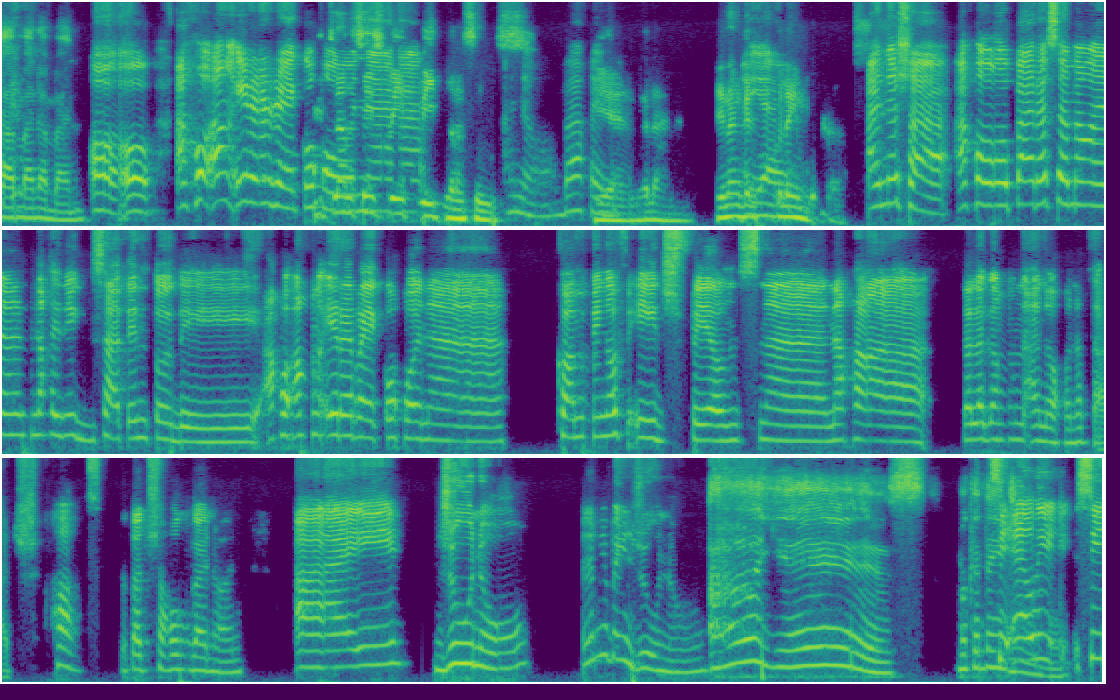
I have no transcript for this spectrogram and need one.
tama naman. Oo. Ako ang ire-reco Wait ko lang na... sis, wait, wait lang sis. Ano? Bakit? Ayan, wala na. Tinanggal ko lang yung buka. ano siya, ako para sa mga nakinig sa atin today, ako ang ire-reco ko na coming of age films na naka talagang na ano ako na-touch. Ha, na-touch ako ganon. Ay Juno. Alam niyo ba yung Juno? Ah, yes. Maganda Si yung Ellie, si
